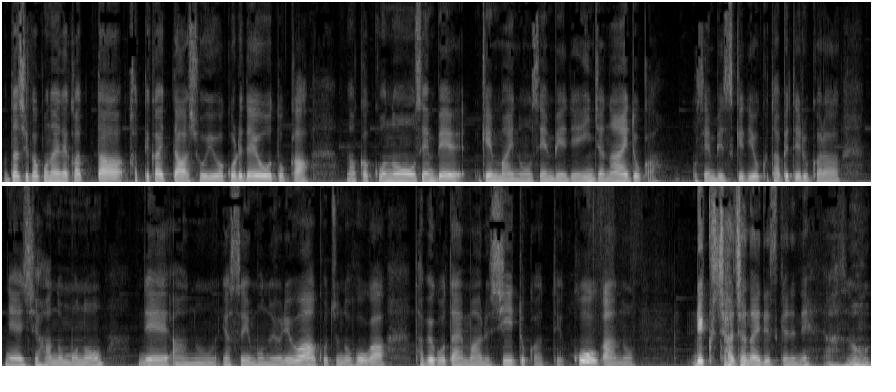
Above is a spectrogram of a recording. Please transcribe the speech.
私がこの間買った買って帰った醤油はこれだよとかなんかこのおせんべい玄米のおせんべいでいいんじゃないとかおせんべい好きでよく食べてるからね市販のものであの安いものよりはこっちの方が食べ応えもあるしとかってこうあのレクチャーじゃないですけどねあの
